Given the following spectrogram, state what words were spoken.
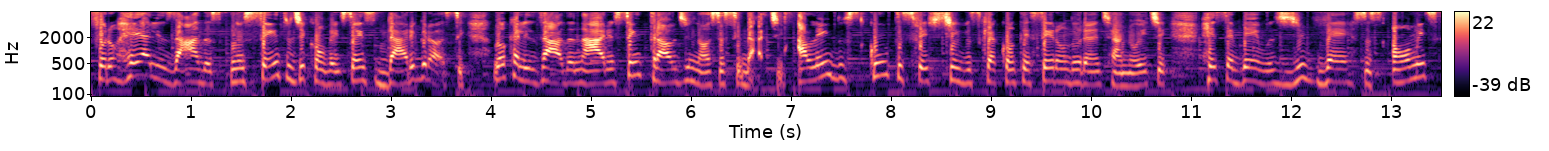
foram realizadas no Centro de Convenções Dário Grossi, localizada na área central de nossa cidade. Além dos cultos festivos que aconteceram durante a noite, recebemos diversos homens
